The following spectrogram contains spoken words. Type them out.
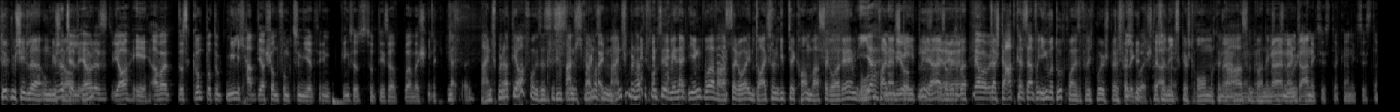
Typenschiller umgeschraubt. Natürlich, ne? aber das ist, ja, eh. Aber das Grundprodukt Milch hat ja schon funktioniert, im Gegensatz zu dieser Bohrmaschine. Ja, manchmal hat die auch funktioniert. Das ist, das Manchmal kann man, halt. manchmal hat die funktioniert. Wenn halt irgendwo ein Wasserrohr, in Deutschland gibt es ja kaum Wasserrohre im Boden, Ja, vor allem nein, in Städten. nicht. Ja, also Ja, ja. da, Ja, der Staat kannst du einfach irgendwo durchbauen, ist ja völlig wurscht. Da ist, Völlig wurscht, Da ist ja, ja. nichts, kein Strom, kein Gas und gar nichts. Nein, ja nein, gar nichts ist da, gar nichts ist da.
